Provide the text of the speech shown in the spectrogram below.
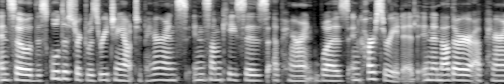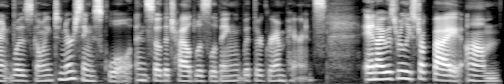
And so the school district was reaching out to parents. In some cases, a parent was incarcerated. In another, a parent was going to nursing school. And so the child was living with their grandparents. And I was really struck by, um,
